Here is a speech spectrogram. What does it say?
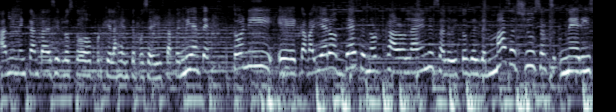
a mí me encanta decirlos todos porque la gente pues ahí está pendiente. Tony eh, Caballero desde North Carolina, saluditos desde Massachusetts, Neris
